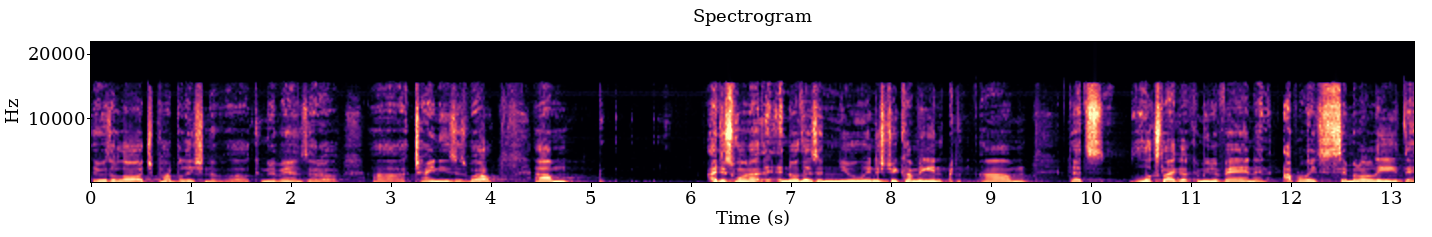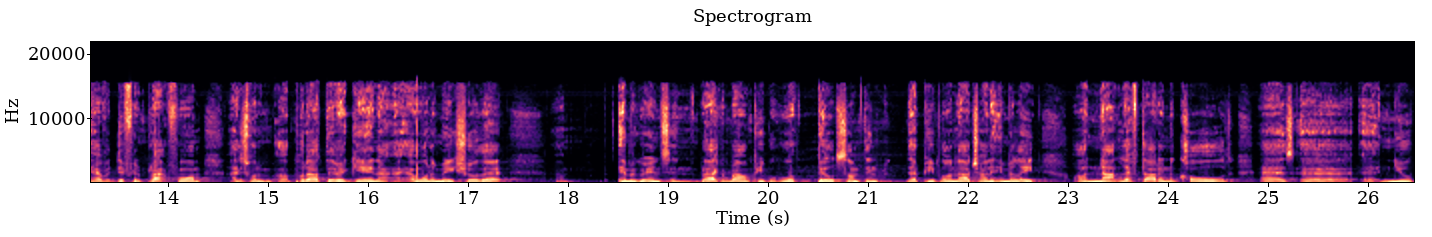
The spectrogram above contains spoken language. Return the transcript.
There is a large population of uh, commuter vans that are uh, Chinese as well. Um, I just want to, know there's a new industry coming in um, that's, looks like a commuter van and operates similarly. They have a different platform. I just want to uh, put out there again, I, I want to make sure that um, immigrants and black and brown people who have built something that people are now trying to emulate are not left out in the cold as uh, new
